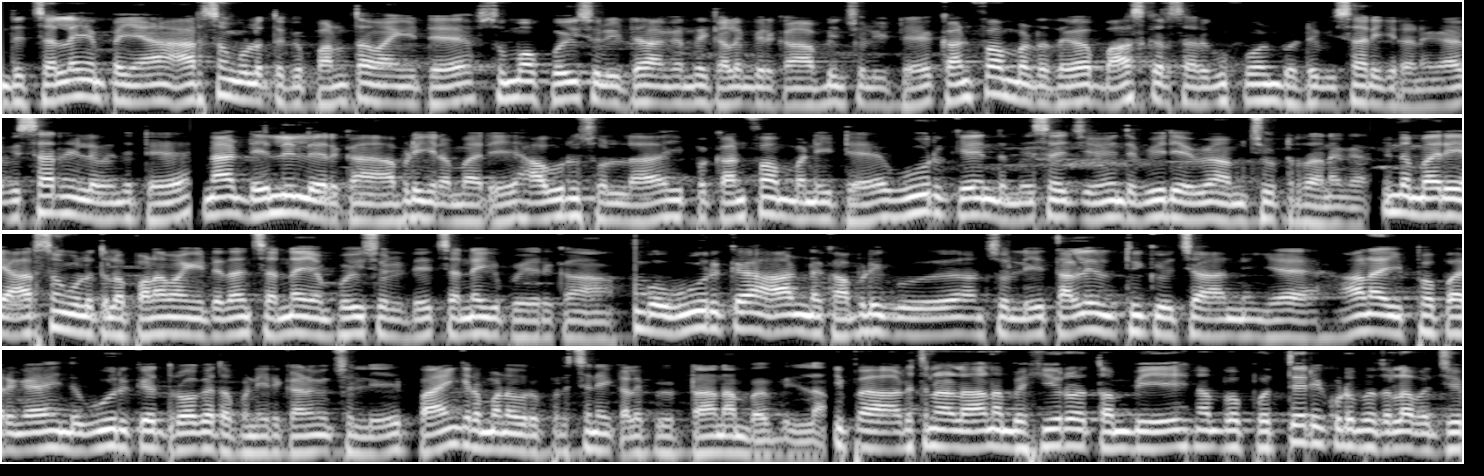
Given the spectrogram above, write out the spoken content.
இந்த செல்லையன் பையன் அரசங்குளத்துக்கு பணத்தை வாங்கிட்டு சும்மா சும்மா போய் சொல்லிட்டு அங்கேருந்து கிளம்பியிருக்கான் அப்படின்னு சொல்லிட்டு கன்ஃபார்ம் பண்ணுறதுக்காக பாஸ்கர் சாருக்கும் ஃபோன் போட்டு விசாரிக்கிறானுங்க. விசாரணையில் வந்துட்டு நான் டெல்லியில் இருக்கேன் அப்படிங்கிற மாதிரி அவரும் சொல்ல இப்போ கன்ஃபார்ம் பண்ணிட்டு ஊருக்கே இந்த மெசேஜையும் இந்த வீடியோவையும் அனுப்பிச்சி விட்டுறானுங்க. இந்த மாதிரி அரசங்குளத்தில் பணம் வாங்கிட்டு தான் சென்னையை போய் சொல்லிட்டு சென்னைக்கு போயிருக்கான். நம்ம ஊருக்கே ஆடின கபடி குழுன்னு சொல்லி தலையில் தூக்கி வச்சு ஆடினீங்க. ஆனால் இப்போ பாருங்க இந்த ஊருக்கே துரோகத்தை பண்ணியிருக்கானுங்கன்னு சொல்லி பயங்கரமான ஒரு பிரச்சனை கிளப்பி விட்டான் நம்ம வில்லாம் இப்போ அடுத்த நாளாக நம்ம ஹீரோ தம்பி நம்ம பொத்தேரி குடும்பத்தெல்லாம் வச்சு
